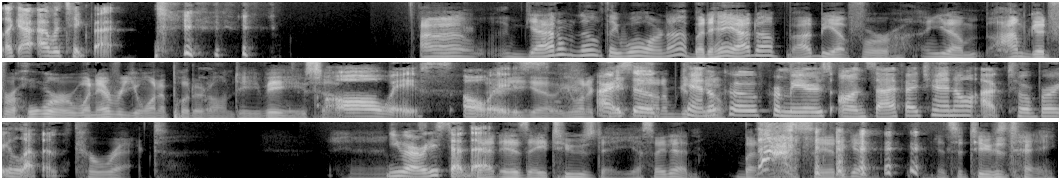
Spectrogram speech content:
Like I, I would take that. Uh, yeah, I don't know if they will or not, but hey, I'd up, I'd be up for you know I'm good for horror whenever you want to put it on TV. So Always. there Always. you go. You want to All right, so out? Candle. Cove premieres on Syfy Channel October 11th. Correct. And You already said that. that is a Tuesday. Yes, I did, but I'll say it again. It's a Tuesday.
